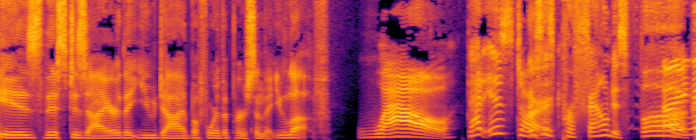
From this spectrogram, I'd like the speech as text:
is this desire that you die before the person that you love Wow, that is dark. This is profound as fuck. I know.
